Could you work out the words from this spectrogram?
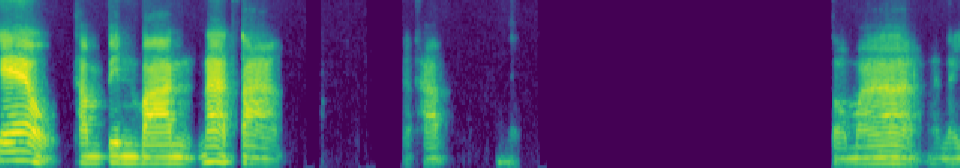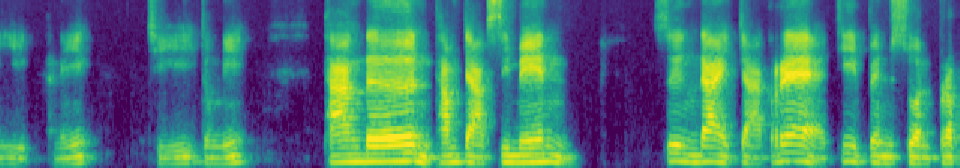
แก้วทำเป็นบานหน้าต่างนะครับ ต่อมาอันไหนอีกอันนี้ชี้ตรงนี้ ทางเดินทำจากซีเมนต์ซึ่งได้จากแร่ที่เป็นส่วนประ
